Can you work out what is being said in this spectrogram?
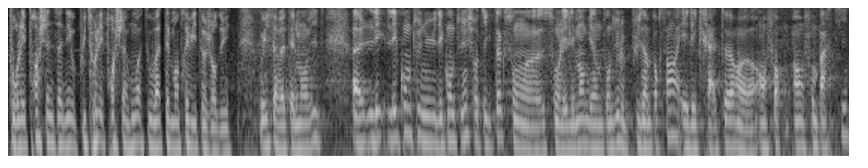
pour les prochaines années ou plutôt les prochains mois? Tout va tellement très vite aujourd'hui. Oui, ça va tellement vite. Euh, les, contenus, les contenus sur TikTok sont, euh, sont l'élément bien entendu le plus important et les créateurs euh, en, en font partie.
